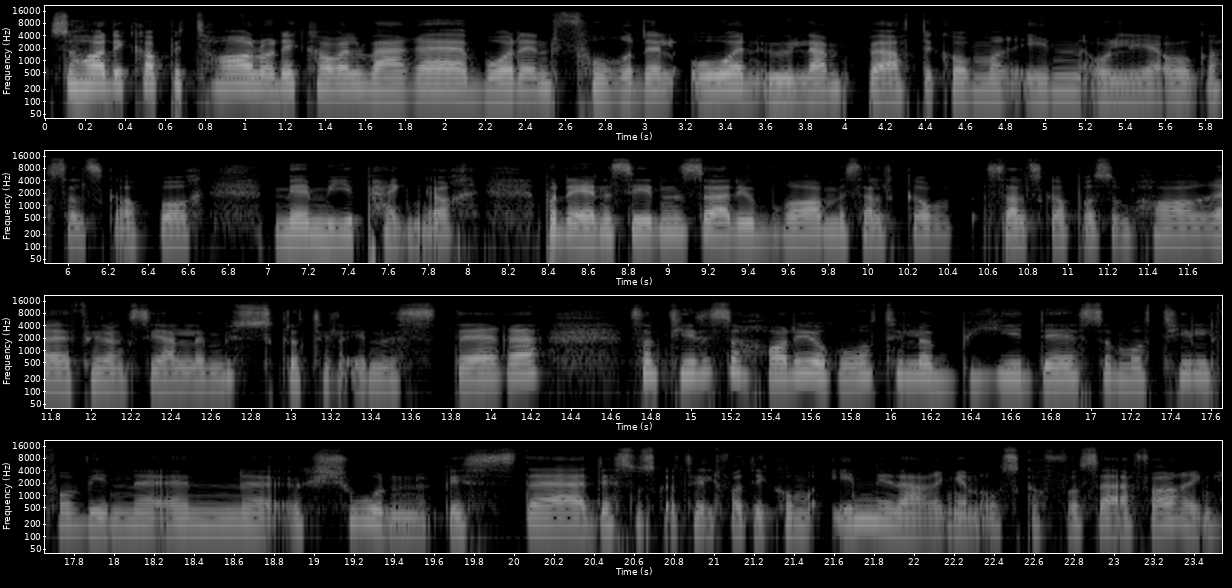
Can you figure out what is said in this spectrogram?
så har de kapital, og det kan vel være både en fordel og en ulempe at det kommer inn olje- og gasselskaper med mye penger. På den ene siden så er det jo bra med selskaper som har eh, finansielle muskler til å investere. Samtidig så har de jo råd til å by det som må til for å vinne en auksjon, hvis det er det som skal til for at de kommer inn i næringen og skaffer sig erfaring.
